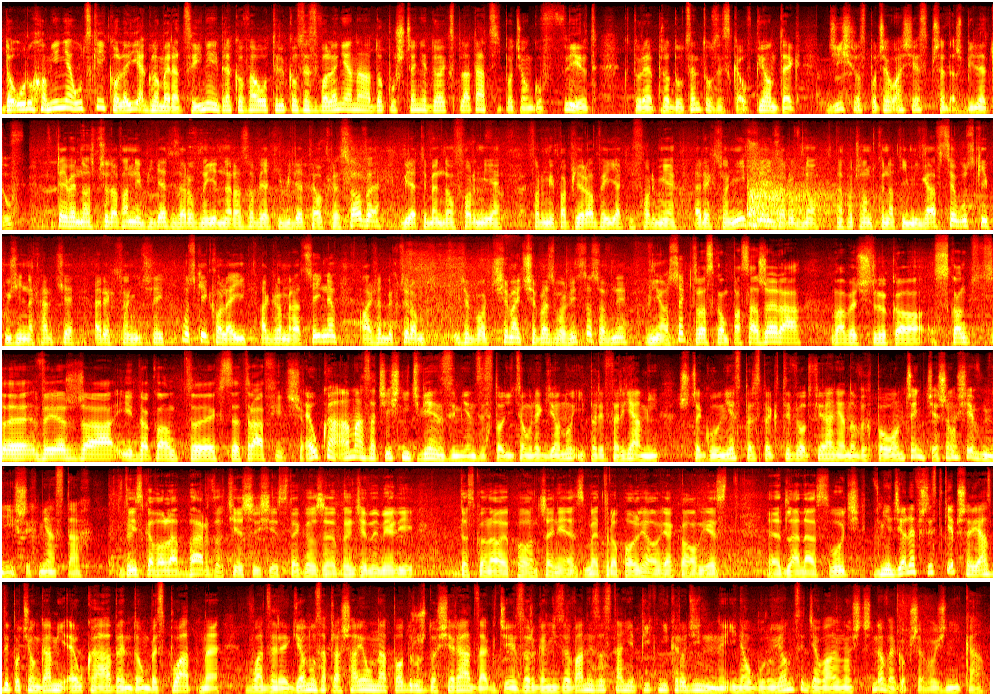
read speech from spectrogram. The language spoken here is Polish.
Do uruchomienia łódzkiej kolei aglomeracyjnej brakowało tylko zezwolenia na dopuszczenie do eksploatacji pociągów Flirt, które producent uzyskał w piątek. Dziś rozpoczęła się sprzedaż biletów. Tutaj będą sprzedawane bilety zarówno jednorazowe, jak i bilety okresowe. Bilety będą w formie, w formie papierowej, jak i w formie elektronicznej, zarówno na początku na tej migawce łódzkiej, później na karcie elektronicznej łódzkiej kolei aglomeracyjnej, a żeby, którą, żeby otrzymać trzeba złożyć stosowny wniosek. Troską pasażera ma być tylko skąd e, wyjeżdża i dokąd e, chce trafić. ŁKA ma zacieśnić więzy między stolicą regionu i peryferiami. Szczególnie z perspektywy otwierania nowych połączeń cieszą się w mniejszych miastach. Zduńska Wola bardzo cieszy się z tego, że będziemy mieli doskonałe połączenie z metropolią, jaką jest dla nas Łódź. W niedzielę wszystkie przejazdy pociągami ŁKA będą bezpłatne. Władze regionu zapraszają na podróż do Sieradza, gdzie zorganizowany zostanie piknik rodzinny inaugurujący działalność nowego przewoźnika.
